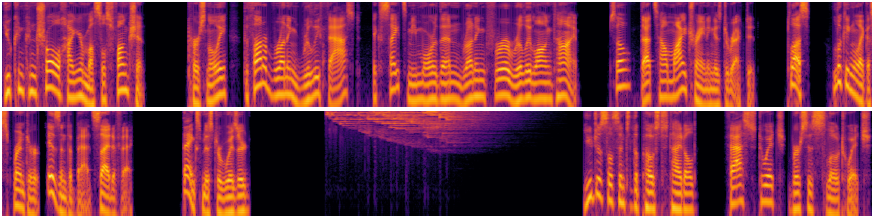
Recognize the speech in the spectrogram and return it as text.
you can control how your muscles function. Personally, the thought of running really fast excites me more than running for a really long time. So that's how my training is directed. Plus, looking like a sprinter isn't a bad side effect. Thanks, Mr. Wizard. You just listened to the post titled Fast Twitch versus Slow Twitch.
